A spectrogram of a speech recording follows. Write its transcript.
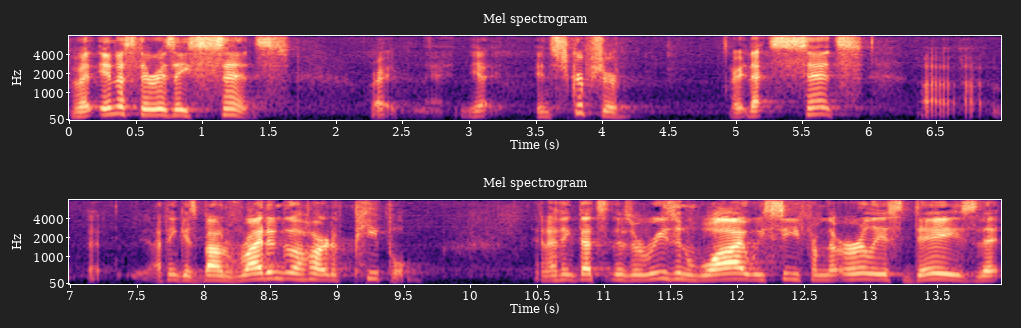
but in us, there is a sense, right? Yet in Scripture, right, that sense, uh, I think, is bound right into the heart of people. And I think that's, there's a reason why we see from the earliest days that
